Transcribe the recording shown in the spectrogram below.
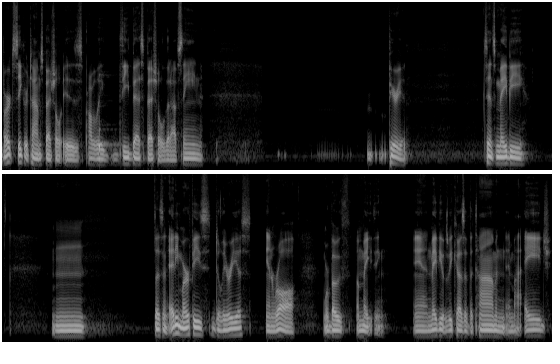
Bert's Secret Time special is probably the best special that I've seen. Period since maybe. Mm, listen, Eddie Murphy's Delirious and Raw were both amazing. And maybe it was because of the time and, and my age.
